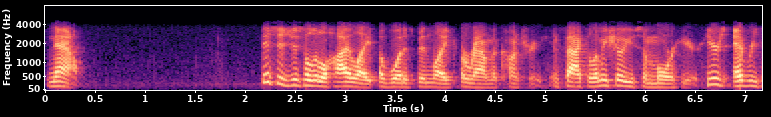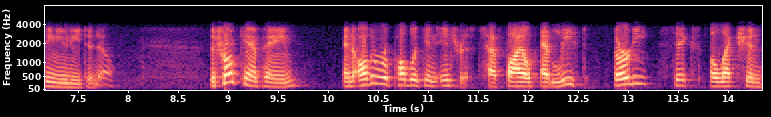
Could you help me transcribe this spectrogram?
Now, this is just a little highlight of what it's been like around the country. In fact, let me show you some more here. Here's everything you need to know. The Trump campaign and other Republican interests have filed at least 36 election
